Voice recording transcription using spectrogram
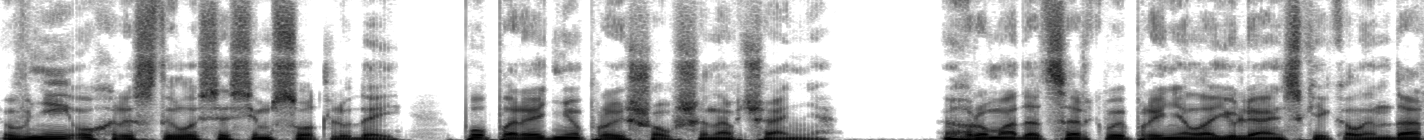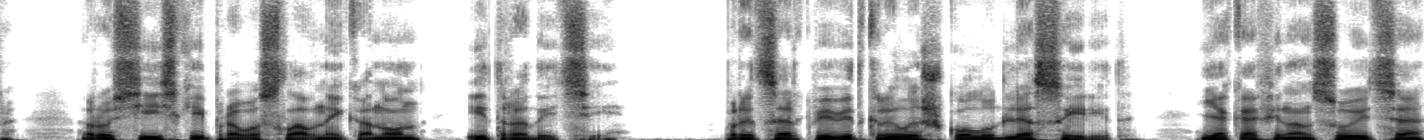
в ній охрестилося 700 людей, попередньо пройшовши навчання. Громада церкви прийняла юліанський календар, російський православний канон і традиції. При церкві відкрили школу для сиріт, яка фінансується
